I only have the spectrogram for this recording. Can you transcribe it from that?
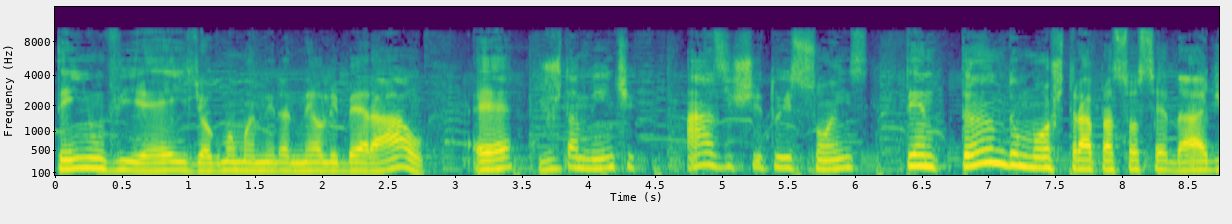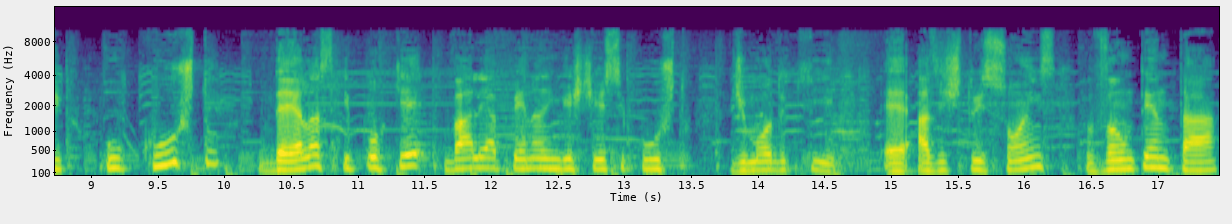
tem um viés de alguma maneira neoliberal, é justamente as instituições tentando mostrar para a sociedade o custo delas e por que vale a pena investir esse custo, de modo que é, as instituições vão tentar,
